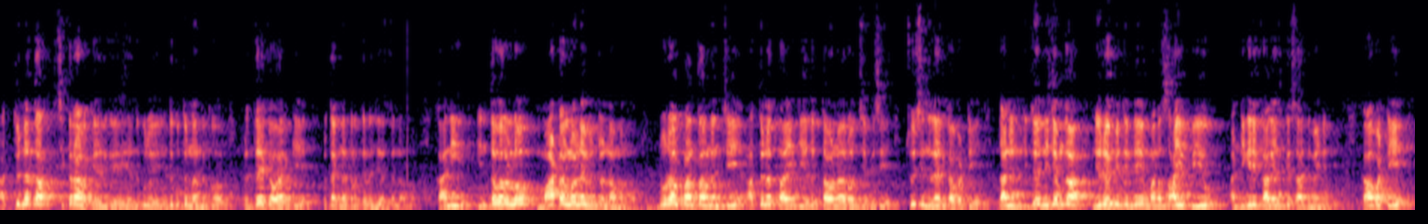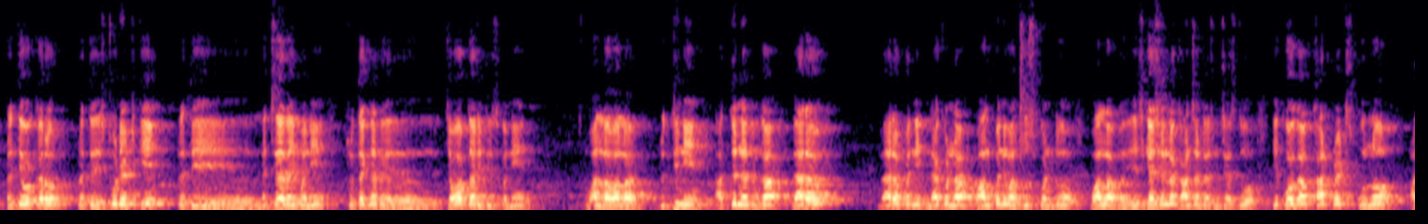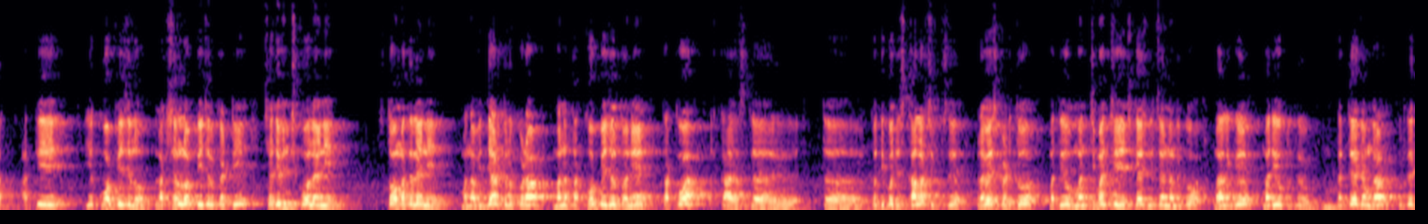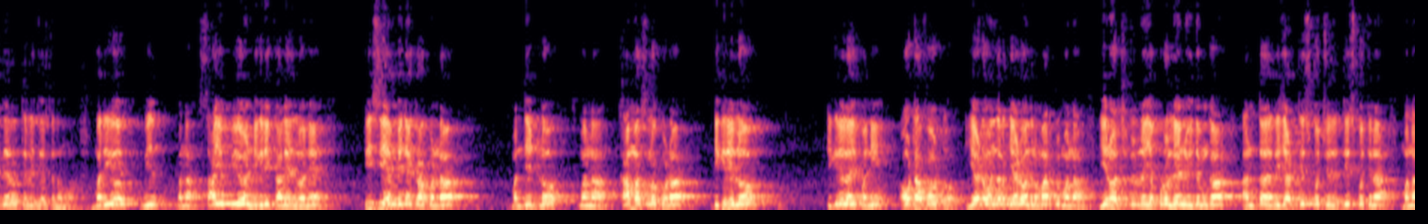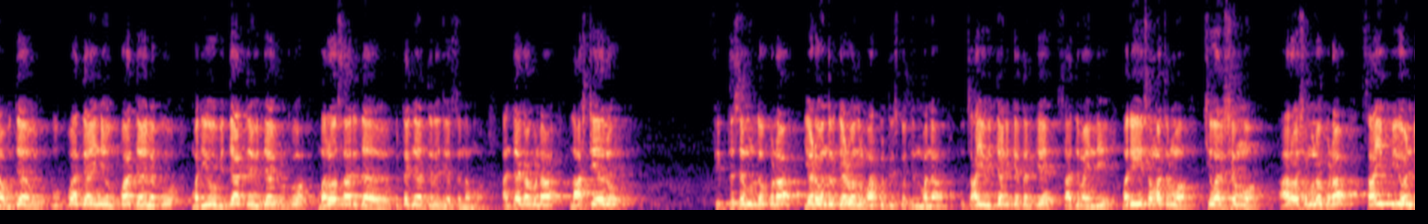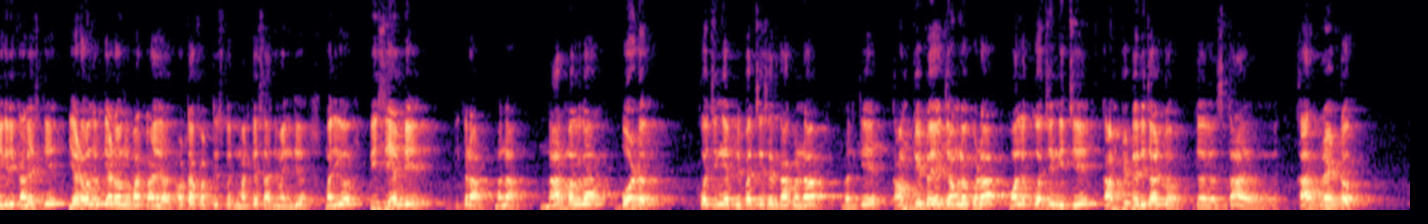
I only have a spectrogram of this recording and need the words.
అత్యున్నత శిఖరాలకు ఎదుగు ఎదుగు ఎదుగుతున్నందుకు ప్రత్యేక వారికి కృతజ్ఞతలు తెలియజేస్తున్నాము. కానీ ఇంతవరలో మాటల్లోనే వింటున్నాం మనము. రూరల్ ప్రాంతాల నుంచి అత్యున్నత స్థాయికి ఎదుగుతా ఉన్నారు అని చెప్పేసి చూసింది లేదు కాబట్టి దాన్ని నిజ నిజంగా నిరూపించింది మన సాయి పియు అండ్ డిగ్రీ కాలేజీకి సాధ్యమైనది కాబట్టి ప్రతి ఒక్కరూ ప్రతి స్టూడెంట్కి ప్రతి లెక్చరర్ అయిపోయి కృతజ్ఞత జవాబుదారీ తీసుకొని వాళ్ళ వాళ్ళ వృత్తిని అత్యున్నతంగా వేరే వేరే పని లేకుండా వాళ్ళ పని వాళ్ళు చూసుకుంటూ వాళ్ళ ఎడ్యుకేషన్లో కాన్సన్ట్రేషన్ చేస్తూ ఎక్కువగా కార్పొరేట్ స్కూల్లో అతి ఎక్కువ ఫీజులు లక్షల్లో ఫీజులు కట్టి చదివించుకోలేని స్తోమత లేని మన విద్యార్థులకు కూడా మన తక్కువ ఫీజులతోనే తక్కువ కొద్ది కొద్ది స్కాలర్షిప్స్ ప్రవేశపెడుతూ మరియు మంచి మంచి ఎడ్యుకేషన్ ఇచ్చినందుకు వాళ్ళకి మరియు ప్రత్యేకంగా కృతజ్ఞతలు తెలియజేస్తున్నాము. మరియు మీ మన సాయి పియు అండ్ డిగ్రీ కాలేజీలోనే పీసీఎంబీనే కాకుండా మన దీంట్లో మన కామర్స్లో కూడా డిగ్రీలో డిగ్రీలు అయిపోయి అవుట్ ఆఫ్ అవుట్ ఏడు వందలకు ఏడు వందల మార్కులు మన యూనివర్సిటీలో ఎప్పుడూ లేని విధంగా అంత రిజల్ట్ తీసుకొచ్చి తీసుకొచ్చిన మన విద్యా ఉపాధ్యాయుని ఉపాధ్యాయులకు మరియు విద్యార్థి విద్యార్థులకు మరోసారి కృతజ్ఞత తెలియజేస్తున్నాము. అంతేకాకుండా లాస్ట్ ఇయర్ ఫిఫ్త్ సెమ్లో కూడా ఏడు వందలకు ఏడు వందల మార్కులు తీసుకొచ్చింది మన సాయి విద్యానికేతనికే సాధ్యమైంది. మరి ఈ సంవత్సరము చివరి సెమ్ము ఆరో కూడా సాయి పి వన్ డిగ్రీ కాలేజ్కి ఏడు వందలకి ఏడు వందల మార్కులు అవుట్ ఆఫ్ అవుట్ తీసుకొచ్చి మనకే సాధ్యమైంది. మరియు పీసీఎంబి ఇక్కడ మన నార్మల్గా బోర్డు కోచింగే ప్రిపేర్ చేసేది కాకుండా మనకి కాంపిటేటివ్ ఎగ్జామ్లో కూడా వాళ్ళకి కోచింగ్ ఇచ్చి కాంపిటేటివ్ రిజల్ట్ కార్పొరేట్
